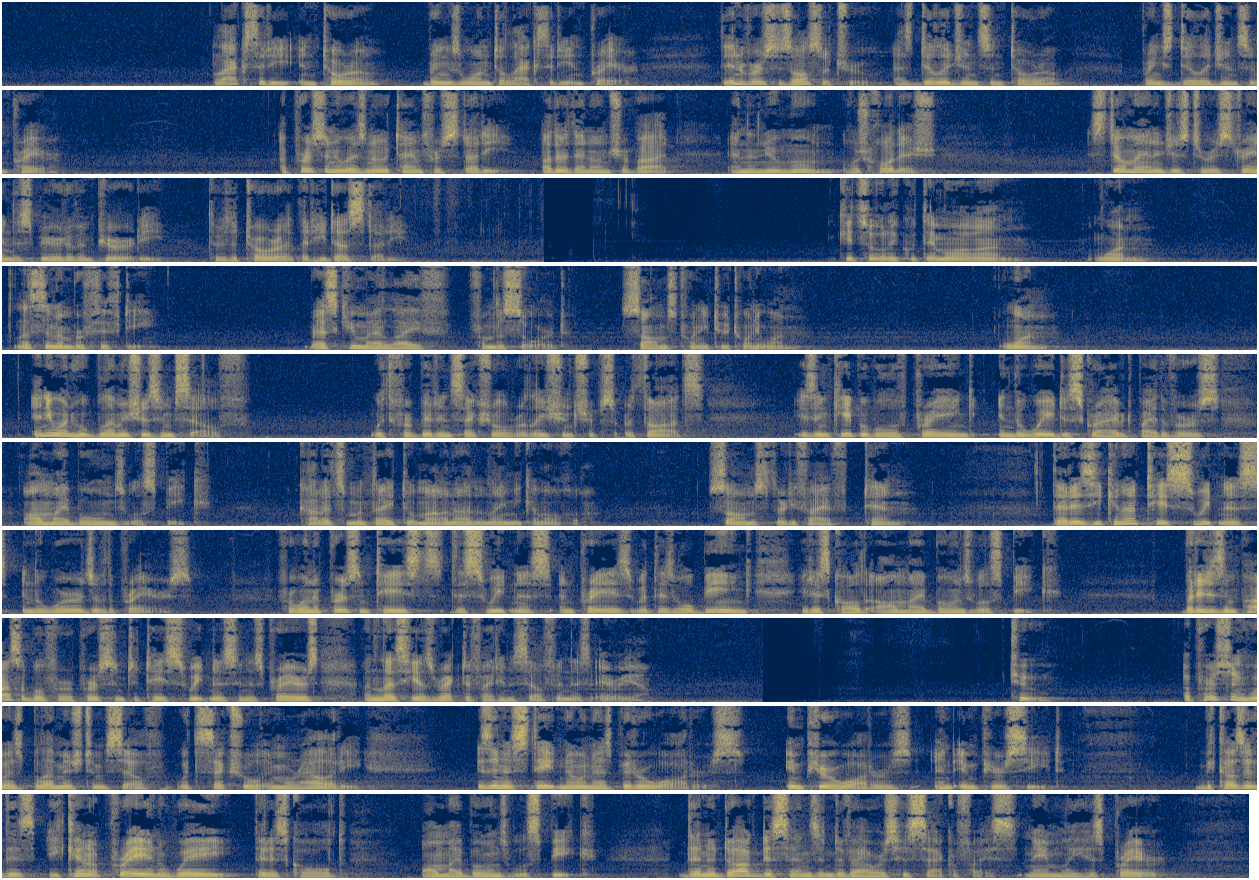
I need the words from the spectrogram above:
Laxity in Torah brings one to laxity in prayer. The inverse is also true, as diligence in Torah brings diligence in prayer. A person who has no time for study other than on Shabbat and the new moon, Rosh Chodesh, still manages to restrain the spirit of impurity through the Torah that he does study. Kitzur Likutei Moharan 1. Lesson number 50. Rescue my life from the sword. Psalms 22:21. 1. Anyone who blemishes himself with forbidden sexual relationships or thoughts is incapable of praying in the way described by the verse, All my bones will speak. Psalms 35:10. That is, he cannot taste sweetness in the words of the prayers. For when a person tastes this sweetness and prays with his whole being, it is called All my bones will speak. But it is impossible for a person to taste sweetness in his prayers unless he has rectified himself in this area. 2. A person who has blemished himself with sexual immorality is in a state known as bitter waters, impure waters, and impure seed. Because of this, he cannot pray in a way that is called, All my bones will speak. Then a dog descends and devours his sacrifice, namely his prayer,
